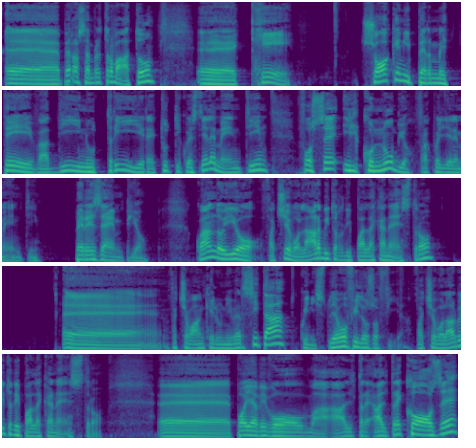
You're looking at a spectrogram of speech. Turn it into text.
Eh, però ho sempre trovato eh, che ciò che mi permetteva di nutrire tutti questi elementi fosse il connubio fra quegli elementi. Per esempio, quando io facevo l'arbitro di pallacanestro, eh, facevo anche l'università, quindi studiavo filosofia, facevo l'arbitro di pallacanestro, eh, poi avevo altre, altre cose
